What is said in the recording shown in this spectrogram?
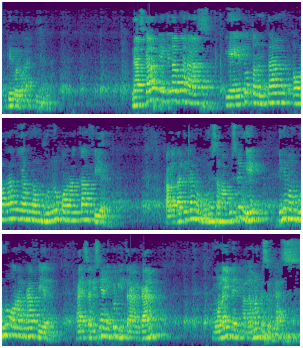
Mungkin baru adil. Nah sekarang yang kita bahas yaitu tentang orang yang membunuh orang kafir. Kalau tadi kan membunuh sama muslim, ya? ini membunuh orang kafir. Hadis-hadisnya niku diterangkan mulai dari halaman ke-11.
